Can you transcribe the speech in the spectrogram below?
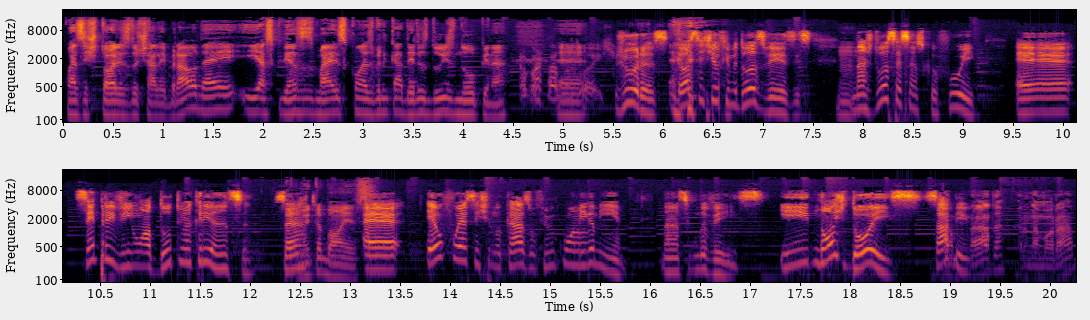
com as histórias do Charlie Brown, né? E as crianças mais com as brincadeiras do Snoopy, né? Eu gostava É. dois. Juras, eu assisti o filme duas vezes. Hum. Nas duas sessões que eu fui, é, sempre vi um adulto e uma criança, certo? Muito bom isso. É, eu fui assistir, no caso, o filme com uma amiga minha, na segunda vez. E nós dois, sabe? Namorada? Era namorado?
